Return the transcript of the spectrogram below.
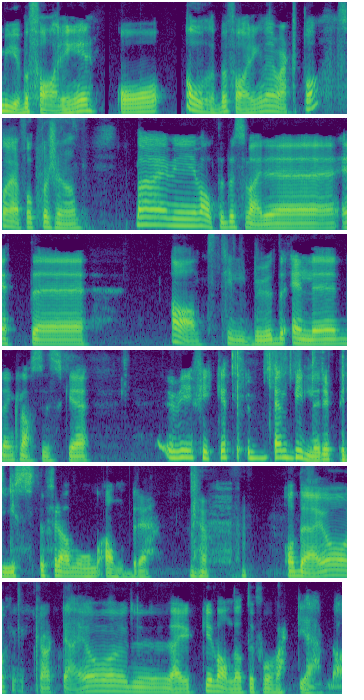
mye befaringer, og alle befaringene jeg har vært på, så har jeg fått beskjed om Nei, vi valgte dessverre et eh, annet tilbud, eller den klassiske Vi fikk et, en billigere pris fra noen andre. Ja. Og det er jo klart, det er jo, det er jo ikke vanlig at du får hvert jævla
